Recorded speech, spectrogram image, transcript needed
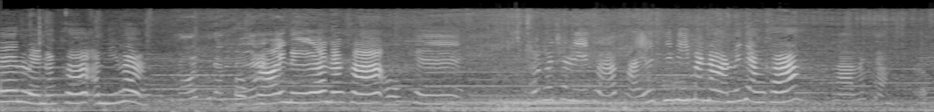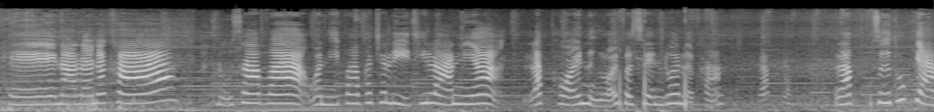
น่น ๆ เลยนะคะ อันนี้ล่ะร้อยปูดำหเนื้กอร้อยเนื้อนะคะ โอเคแล้วพัชรีค่ะขายที่นี้มานานหรือยังคะ นานแล้วจ้ะโอเคนานแล้วนะคะ หนูทราบว่าวันนี้ป้าพัชรีที่ร้านเนี้ย รับพอยหนึ่งร้อยเปอร์เซนต์ด้วยเหรอคะ รักจ้ะรับซื้อทุกอย่าง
